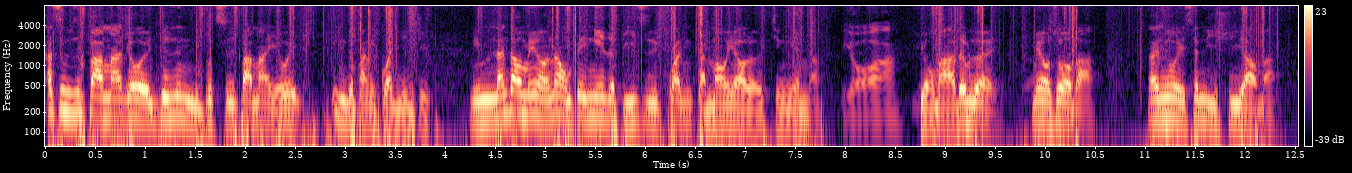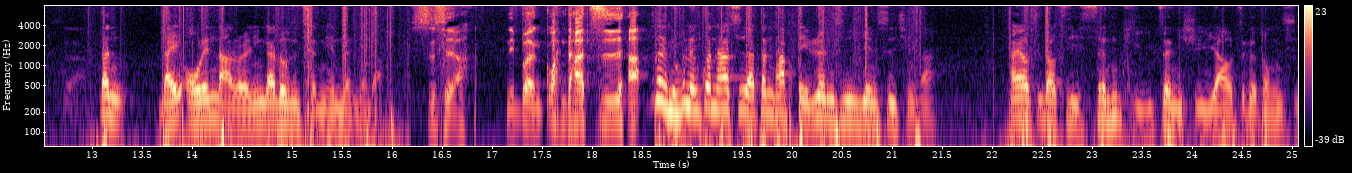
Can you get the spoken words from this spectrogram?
那、是不是爸妈就会，就是你不吃，爸妈也会硬着把你灌进去？你们难道没有那种被捏着鼻子灌感冒药的经验吗？有啊，有吗？对不对？没有错吧？那因为身体需要嘛。但来欧联达的人应该都是成年人了吧？是啊，你不能灌他吃啊。对你不能灌他吃啊，但他得认知一件事情啊，他要知道自己身体正需要这个东西。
